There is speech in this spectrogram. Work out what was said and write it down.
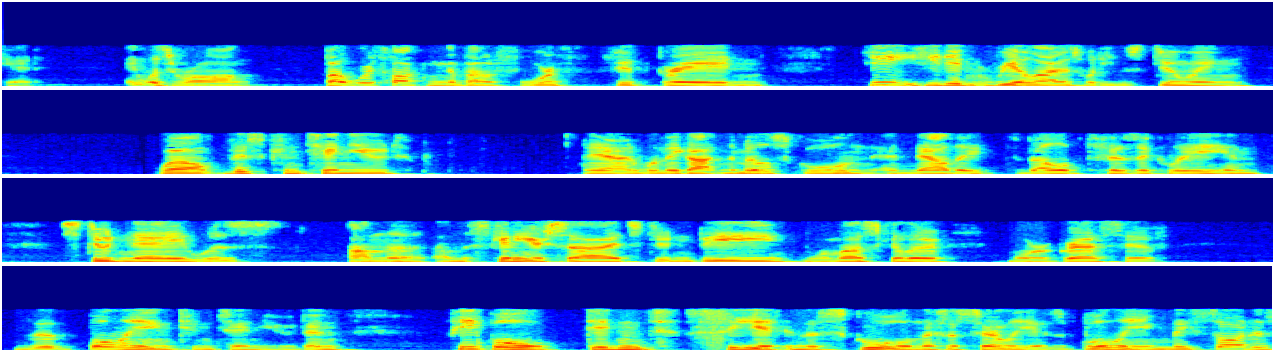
kid. It was wrong, but we're talking about fourth, fifth grade, and he he didn't realize what he was doing. Well, this continued, and when they got into middle school, and, and now they developed physically, and student A was on the on the skinnier side, student B more muscular, more aggressive. The bullying continued, and people didn't see it in the school necessarily as bullying. They saw it as,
